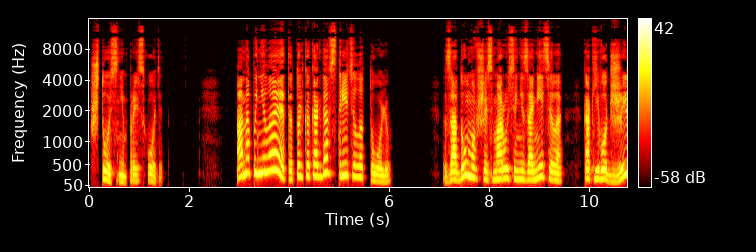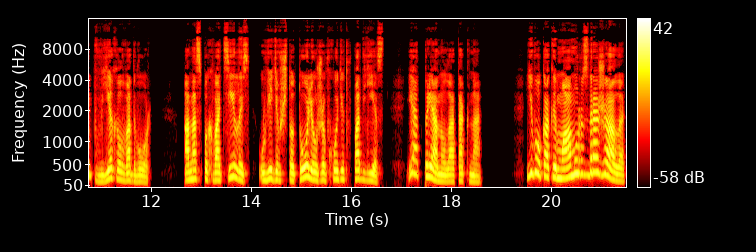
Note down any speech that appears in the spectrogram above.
что с ним происходит. Она поняла это только когда встретила Толю. Задумавшись, Маруся не заметила, как его джип въехал во двор. Она спохватилась, увидев, что Толя уже входит в подъезд, и отпрянула от окна. Его, как и маму, раздражало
